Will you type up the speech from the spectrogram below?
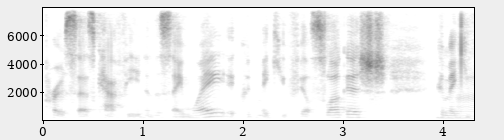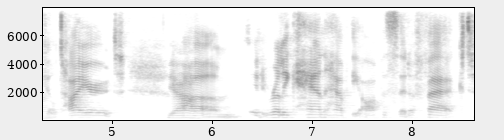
process caffeine in the same way it could make you feel sluggish it can make mm-hmm. you feel tired yeah um, it really can have the opposite effect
